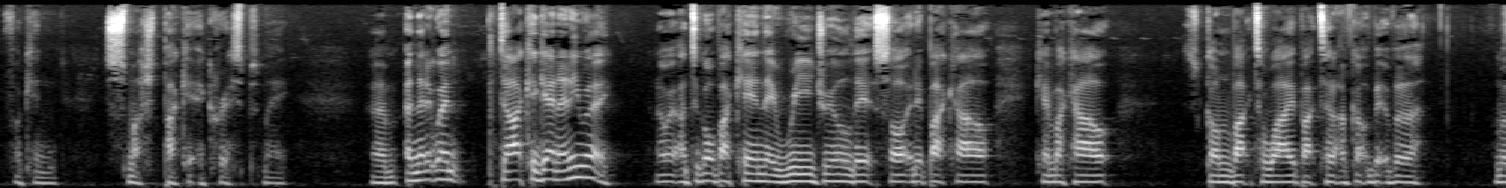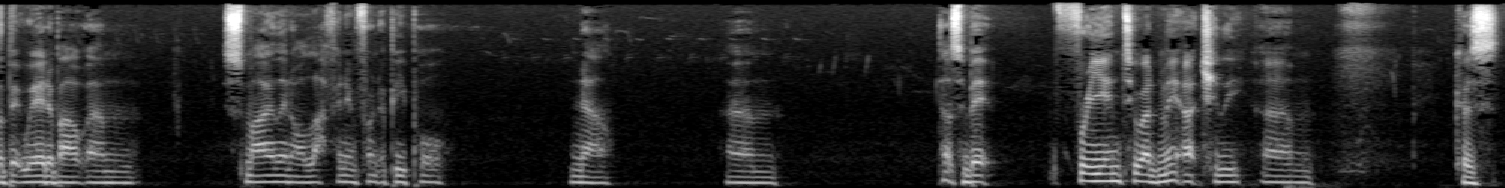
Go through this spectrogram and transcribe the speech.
fucking smashed packet of crisps, mate. Um, and then it went dark again anyway. I had to go back in. They re-drilled it, sorted it back out, came back out. It's gone back to white. Back to. I've got a bit of a. I'm a bit weird about um, smiling or laughing in front of people now. Um, that's a bit freeing to admit, actually, because um,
